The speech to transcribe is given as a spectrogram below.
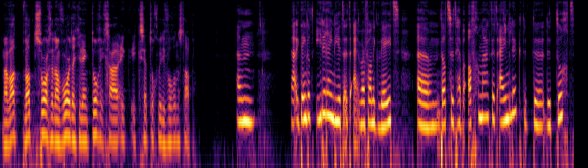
Maar wat, wat zorgt er dan voor dat je denkt, toch, ik, ga, ik, ik zet toch weer die volgende stap? Ehm, nou, ik denk dat iedereen die het waarvan ik weet ehm, dat ze het hebben afgemaakt uiteindelijk, de, de, de tocht.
